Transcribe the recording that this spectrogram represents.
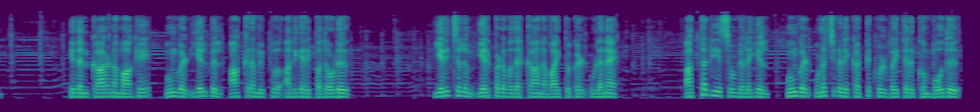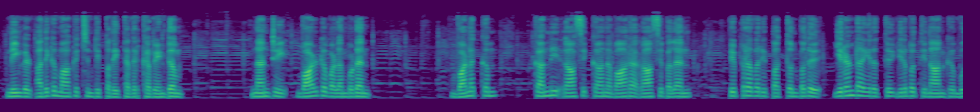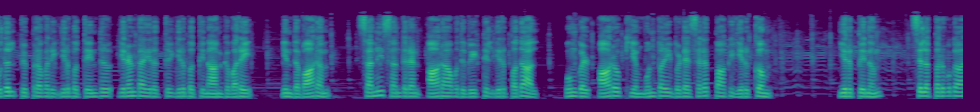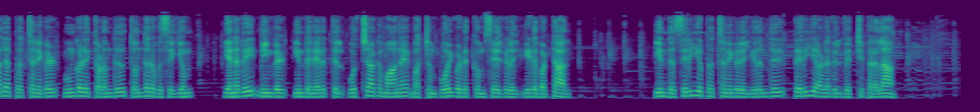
இதன் காரணமாக உங்கள் இயல்பில் ஆக்கிரமிப்பு அதிகரிப்பதோடு எரிச்சலும் ஏற்படுவதற்கான வாய்ப்புகள் உள்ளன. அத்தகைய சூழ்நிலையில் உங்கள் உணர்ச்சிகளை கட்டுக்குள் வைத்திருக்கும் போது நீங்கள் அதிகமாக சிந்திப்பதை தவிர்க்க வேண்டும். நன்றி வாழ்க வளமுடன். வணக்கம் கன்னி ராசிக்கான வார ராசிபலன் பிப்ரவரி பத்தொன்பது இரண்டாயிரத்து இருபத்தி நான்கு முதல் பிப்ரவரி இருபத்தைந்து இரண்டாயிரத்து இருபத்தி நான்கு வரை. இந்த வாரம் சனி சந்திரன் ஆறாவது வீட்டில் இருப்பதால் உங்கள் ஆரோக்கியம் முன்பை விட சிறப்பாக இருக்கும். இருப்பினும் சில பருவகால பிரச்சனைகள் உங்களைத் தொடர்ந்து தொந்தரவு செய்யும். எனவே நீங்கள் இந்த நேரத்தில் உற்சாகமான மற்றும் ஓய்வெடுக்கும் செயல்களில் ஈடுபட்டால் இந்த சிறிய பிரச்சனைகளில் இருந்து பெரிய அளவில் வெற்றி பெறலாம்.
